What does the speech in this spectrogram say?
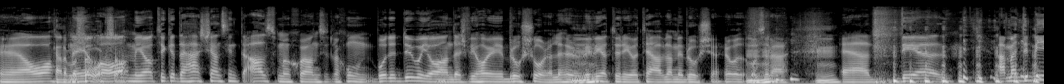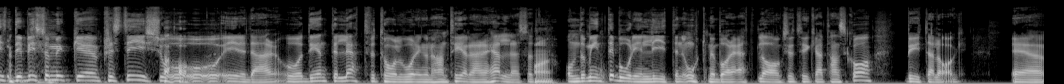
Eh, Ja, Kan det vara men, så jag- också? Ja, men jag tycker att det här känns inte alls som en skön situation. Både du och jag, Anders, vi har ju brorsor, eller hur? Mm. Vi vet hur det är att tävla med brorsor och, och sådär. Eh, det, ja, men det, blir, det blir så mycket prestige och, och, och, i det där. Och det är inte lätt för 12-åringen att hantera det här heller. Så att om de inte bor i en liten ort med bara ett lag så tycker jag att han ska byta lag. Eh,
